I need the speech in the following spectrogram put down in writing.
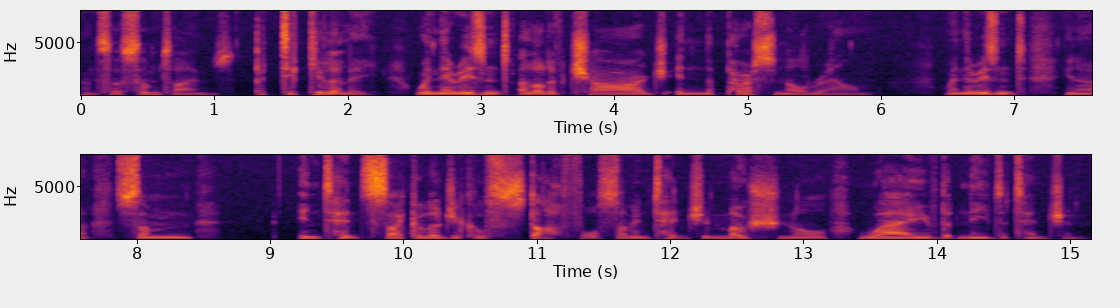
And so sometimes, particularly when there isn't a lot of charge in the personal realm, when there isn't, you know, some intense psychological stuff or some intense emotional wave that needs attention,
